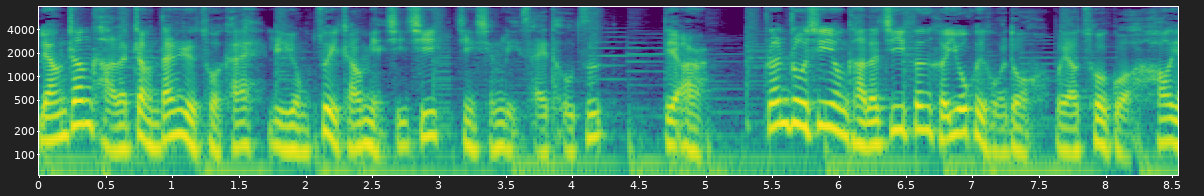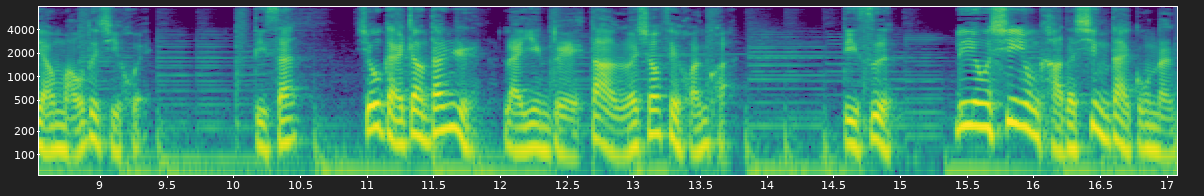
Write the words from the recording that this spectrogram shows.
两张卡的账单日错开，利用最长免息期进行理财投资。第二，专注信用卡的积分和优惠活动，不要错过薅羊毛的机会。第三，修改账单日来应对大额消费还款。第四，利用信用卡的信贷功能，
